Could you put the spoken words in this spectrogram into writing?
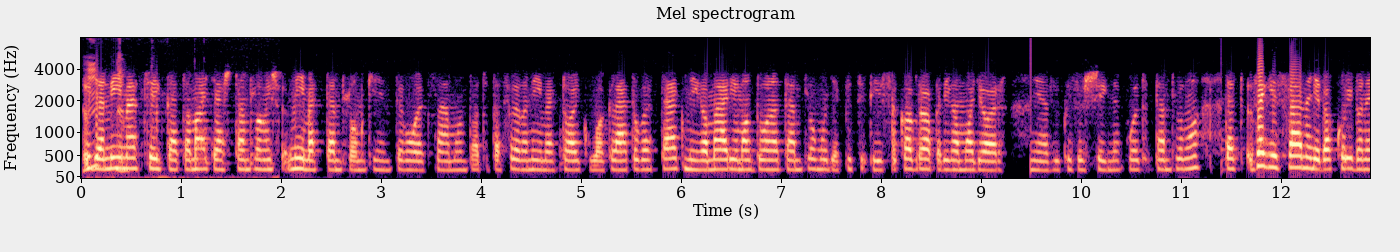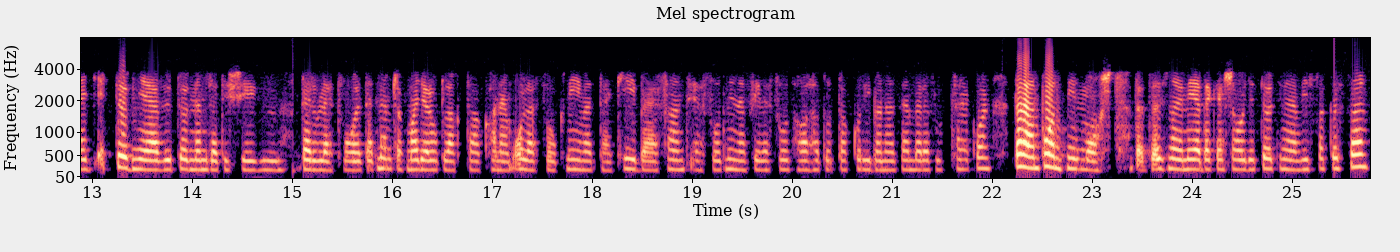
Ugye a hm. német cég, tehát a Mátyás templom is német templomként volt számon tehát főleg a német tajkúak látogatták, míg a Mária Magdolna templom, ugye picit északabbra, pedig a magyar nyelvű közösségnek volt a temploma. Tehát az egész Várnegyed akkoriban egy, egy több nyelvű, több nemzetiségű terület volt, tehát nem csak magyarok laktak, hanem olaszok, németek, kébel, francia szót, mindenféle szót hallhatott akkoriban az ember az utcákon. Talán pont mint most. Tehát ez nagyon érdekes, ahogy a történelem visszaköszön,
